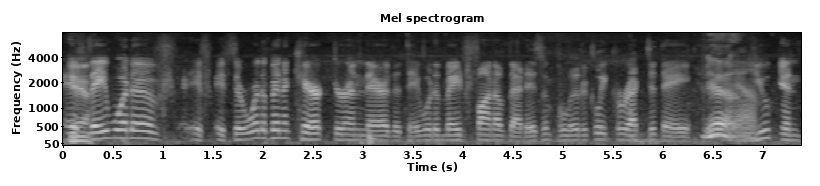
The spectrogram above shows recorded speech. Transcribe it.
If Yeah. they would have, if if there would have been a character in there that they would have made fun of that isn't politically correct today, Yeah. Yeah. you can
